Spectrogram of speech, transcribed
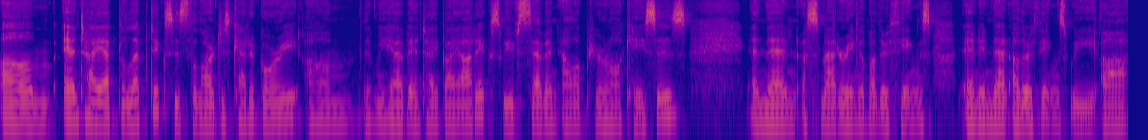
Um, Anti-epileptics is the largest category. Um, Then we have antibiotics. We have seven allopurinol cases, and then a smattering of other things. And in that other things, we uh,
